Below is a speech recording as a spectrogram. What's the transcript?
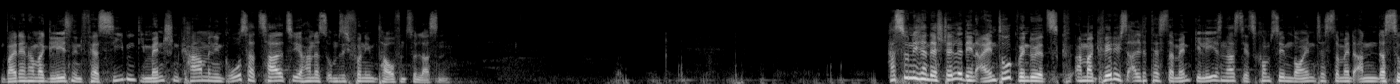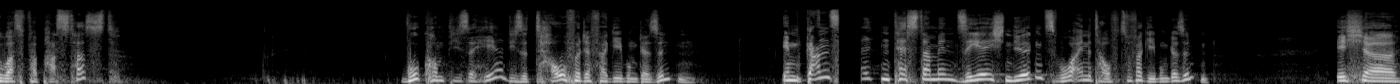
Und weiterhin haben wir gelesen in Vers 7, die Menschen kamen in großer Zahl zu Johannes, um sich von ihm taufen zu lassen. Hast du nicht an der Stelle den Eindruck, wenn du jetzt einmal quer durchs Alte Testament gelesen hast, jetzt kommst du im Neuen Testament an, dass du was verpasst hast? Wo kommt diese her, diese Taufe der Vergebung der Sünden? Im ganzen Alten Testament sehe ich nirgendwo eine Taufe zur Vergebung der Sünden. Ich, äh,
